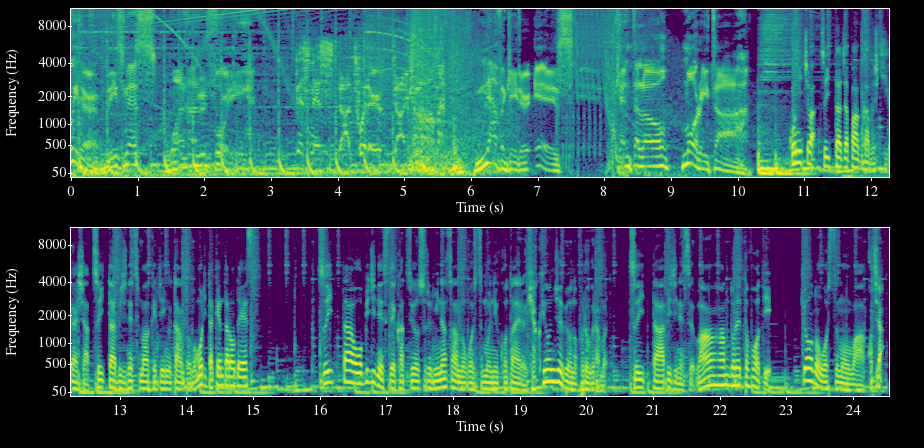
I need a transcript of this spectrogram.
Twitter Business 140 business.twitter.com Navigator is Kentaro Morita. こんにちは。ツイッタージャパン株式会社ツイッタービジネスマーケティング担当の森田健太郎です。ツイッターをビジネスで活用する皆さんのご質問に答える140秒のプログラム。ツイッタービジネス140今日のご質問はこちら。フ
